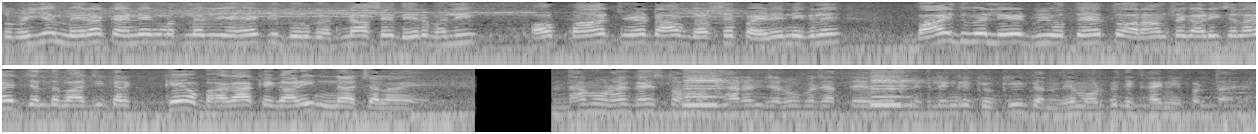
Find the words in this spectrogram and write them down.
तो भैया, मेरा कहने का मतलब ये है कि दुर्घटना से देर भली और पाँच मिनट आप घर से पहले निकले। बाय द वे लेट भी होते हैं तो आराम से गाड़ी चलाएँ, जल्दबाजी करके और भगा के गाड़ी न चलाएँ। गंधा मोड़ है गैस तो हम हरन ज़रूर बजाते हुए निकलेंगे, क्योंकि गंधे मोड़ पे दिखाई नहीं पड़ता है।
